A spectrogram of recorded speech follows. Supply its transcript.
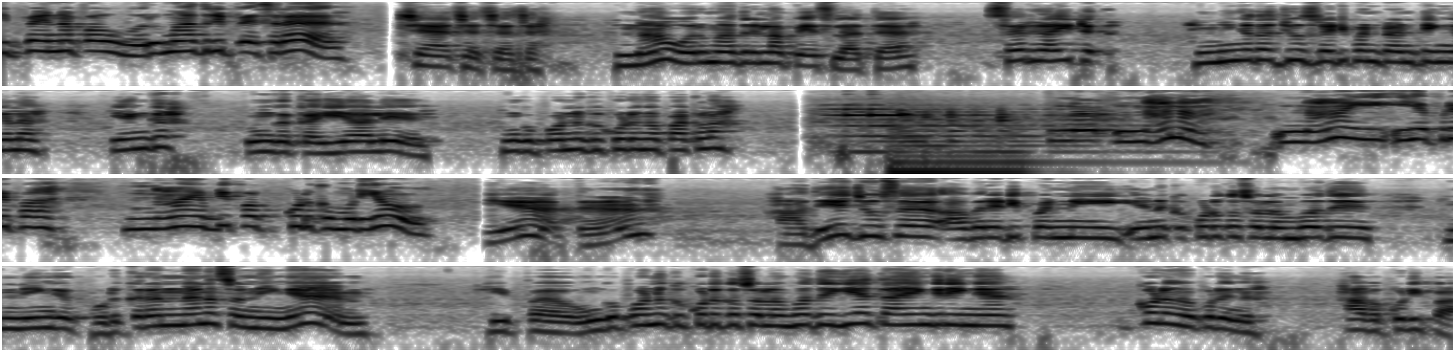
இப்போ என்னப்பா ஒரு மாதிரி பேசுற? சே சே சே சே நான் ஒரு மாதிரிலாம் பேசல அத்தை. சரி ரைட்டு நீங்கள் தான் ஜூஸ் ரெடி பண்ணிட்டு வந்துட்டீங்களே எங்க? உங்கள் கையாலே. உங்கள் பொண்ணுக்கு கொடுங்க பார்க்கலாம். நான்? நானா எப்படிப்பா நான் எப்படிப்பா கொடுக்க முடியும்? ஏன் அத்தை? அதே ஜூஸை அவ ரெடி பண்ணி எனக்கு கொடுக்க சொல்லும்போது நீங்க கொடுக்குறேன்னு தானே சொன்னீங்க? இப்போ உங்க பொண்ணுக்கு கொடுக்க சொல்லும்போது ஏன் தயங்குறீங்க? கொடுங்க கொடுங்க. அவ குடிப்பா.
